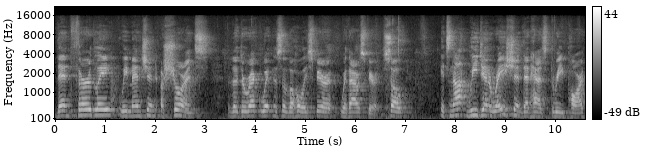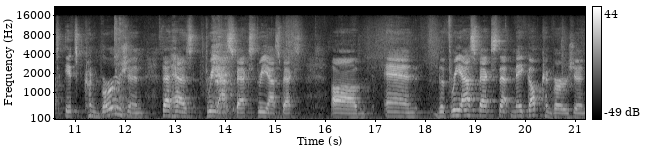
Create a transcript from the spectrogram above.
Then thirdly, we mentioned assurance, the direct witness of the Holy Spirit with our spirit. So it's not regeneration that has three parts, it's conversion that has three aspects, three aspects. Um, and the three aspects that make up conversion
